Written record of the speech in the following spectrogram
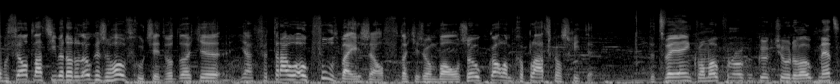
op het veld laat zien, maar dat het ook in zijn hoofd goed zit. Want dat je ja, vertrouwen ook voelt bij jezelf. Dat je zo'n bal zo kalm geplaatst kan schieten. De 2-1 kwam ook van Orkun Kukcu, hoorden we ook net.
